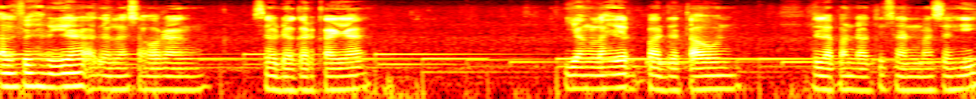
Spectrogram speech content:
Al-Fihriya adalah seorang saudagar kaya yang lahir pada tahun 800-an Masehi.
